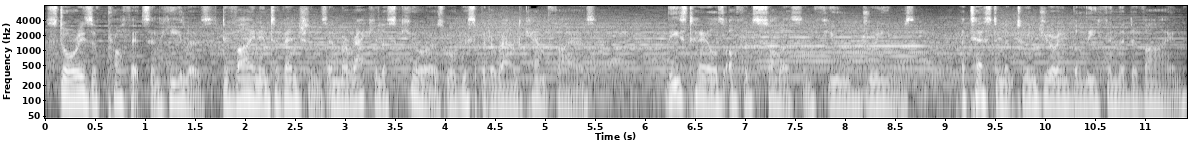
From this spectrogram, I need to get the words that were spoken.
Stories of prophets and healers, divine interventions and miraculous cures were whispered around campfires. These tales offered solace and fueled dreams, a testament to enduring belief in the divine.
